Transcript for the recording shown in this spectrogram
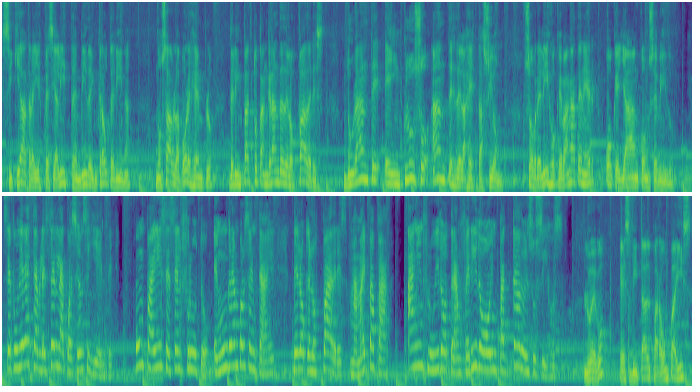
psiquiatra y especialista en vida intrauterina, nos habla, por ejemplo, del impacto tan grande de los padres durante e incluso antes de la gestación sobre el hijo que van a tener o que ya han concebido. Se pudiera establecer la ecuación siguiente. Un país es el fruto, en un gran porcentaje, de lo que los padres, mamá y papá, han influido, transferido o impactado en sus hijos. Luego, es vital para un país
